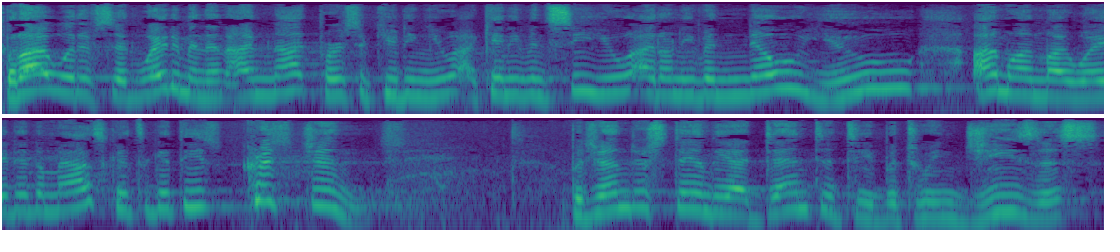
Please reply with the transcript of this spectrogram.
But I would have said, wait a minute, I'm not persecuting you. I can't even see you. I don't even know you. I'm on my way to Damascus to get these Christians. But you understand the identity between Jesus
